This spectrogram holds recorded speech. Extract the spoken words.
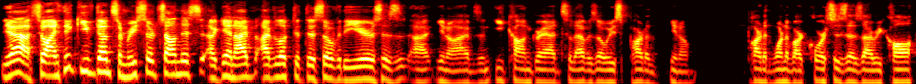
Yeah, so I think you've done some research on this. Again, I've I've looked at this over the years as uh, you know, I was an econ grad, so that was always part of, you know, part of one of our courses as I recall.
